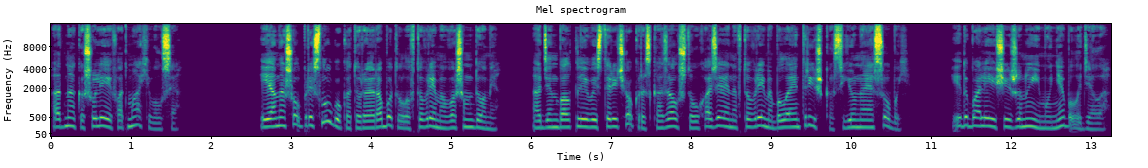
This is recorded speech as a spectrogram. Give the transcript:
однако Шулеев отмахивался. Я нашел прислугу, которая работала в то время в вашем доме. Один болтливый старичок рассказал, что у хозяина в то время была интрижка с юной особой, и до болеющей жены ему не было дела.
